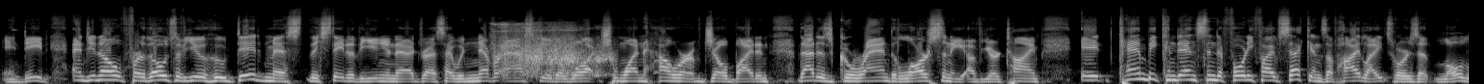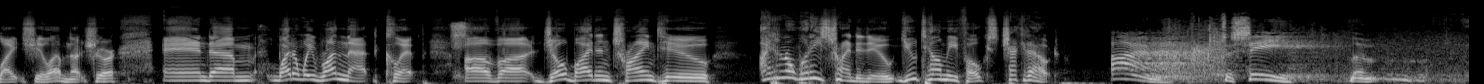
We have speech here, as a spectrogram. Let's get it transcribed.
Indeed. And you know, for those of you who did miss the State of the Union address, I would never ask you to watch one hour of Joe Biden. That is grand larceny of your time. It can be condensed into 45 seconds of highlights, or is it low light, Sheila? I'm not sure. And um, why don't we run that clip of uh, Joe Biden trying to. I don't know what he's trying to do. You tell me, folks. Check it out. Time to see the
